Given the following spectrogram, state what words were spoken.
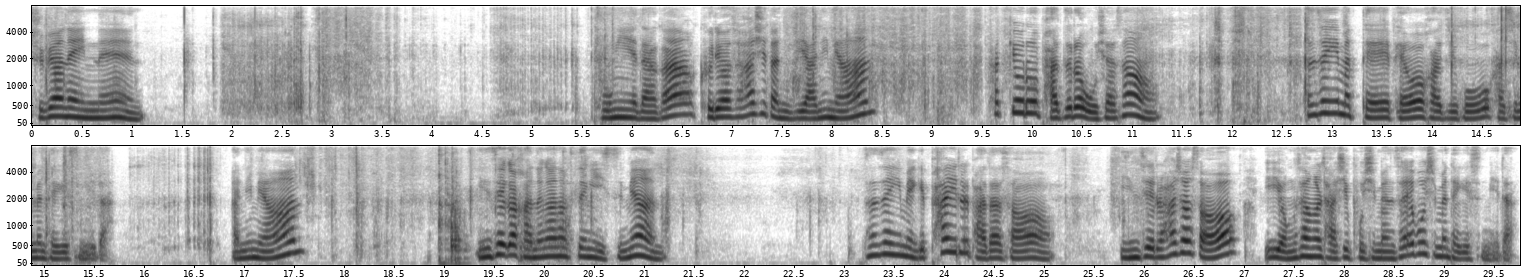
주변에 있는 종이에다가 그려서 하시던지 아니면 학교로 받으러 오셔서 선생님한테 배워가지고 가시면 되겠습니다. 아니면 인쇄가 가능한 학생이 있으면 선생님에게 파일을 받아서 인쇄를 하셔서 이 영상을 다시 보시면서 해보시면 되겠습니다.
